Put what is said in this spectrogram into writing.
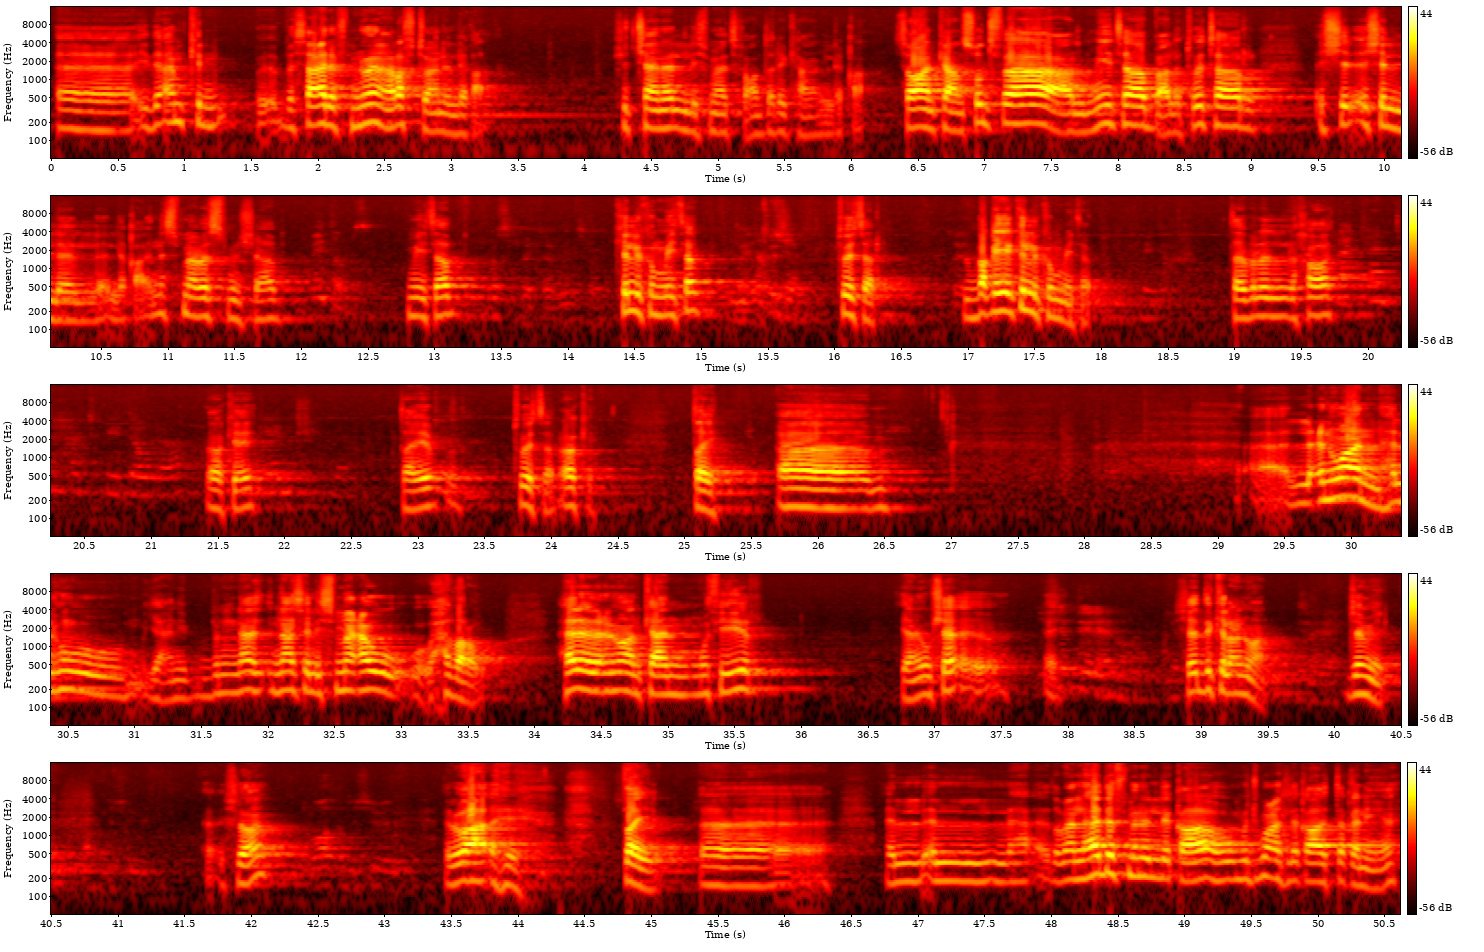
آه إذا أمكن بس أعرف من وين عرفتوا عن اللقاء؟ شو ال channel اللي سمعت عن طريقها عن اللقاء؟ سواء كان صدفة على ال meetup على تويتر إيش إيش ال- ال- اللقاء؟ نسمع بس من شاب. meetup كلكم meetup؟ تويتر البقية كلكم meetup. طيب الأخوات؟ okay طيب تويتر okay. طيب العنوان هل هو يعني الناس اللي سمعوا وحضروا هل العنوان كان مثير؟ يعني وش شدك العنوان. جميل. شلون؟ الواحد طيب آه ال ال طبعا الهدف من اللقاء هو مجموعة لقاءات تقنية. آه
